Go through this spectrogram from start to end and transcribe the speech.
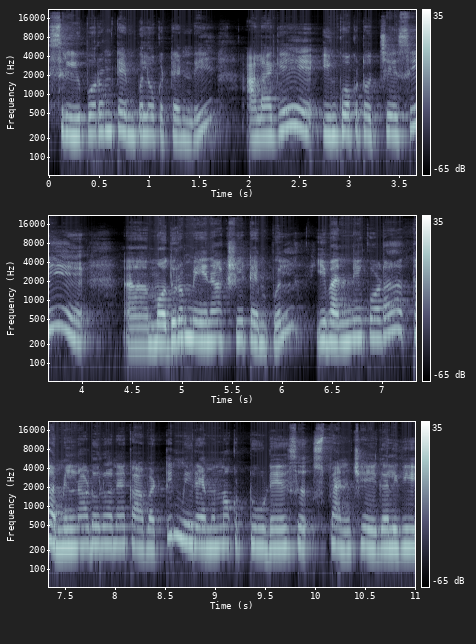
శ్రీపురం టెంపుల్ ఒకటండి. అలాగే ఇంకొకటి వచ్చేసి మధుర మీనాక్షి టెంపుల్. ఇవన్నీ కూడా తమిళనాడులోనే కాబట్టి మీరు ఏమన్నా ఒక టూ డేస్ స్పెండ్ చేయగలిగి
